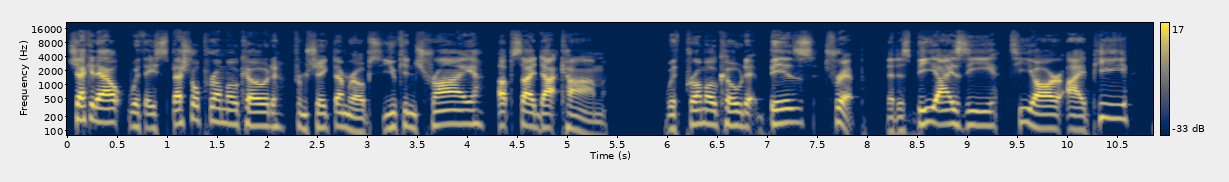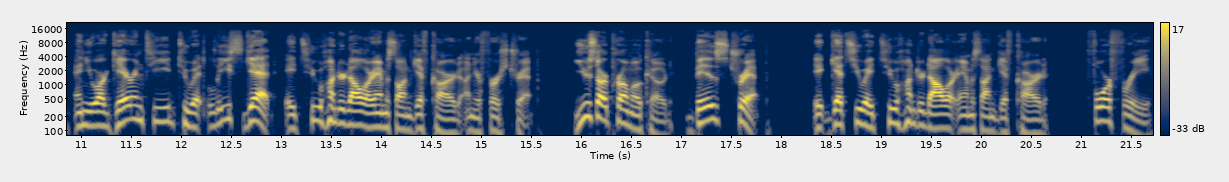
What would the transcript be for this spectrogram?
check it out with a special promo code from Shake Them Ropes. You can try upside.com with promo code BIZTRIP. That is B I Z T R I P. And you are guaranteed to at least get a $200 Amazon gift card on your first trip. Use our promo code BIZTRIP. It gets you a $200 Amazon gift card for free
